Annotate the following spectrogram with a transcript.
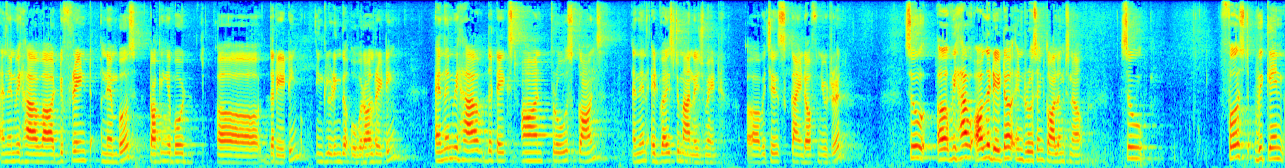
And then we have uh, different numbers talking about uh, the rating, including the overall rating. And then we have the text on pros, cons, and then advice to management, which is kind of neutral. So we have all the data in rows and columns now. So first we can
